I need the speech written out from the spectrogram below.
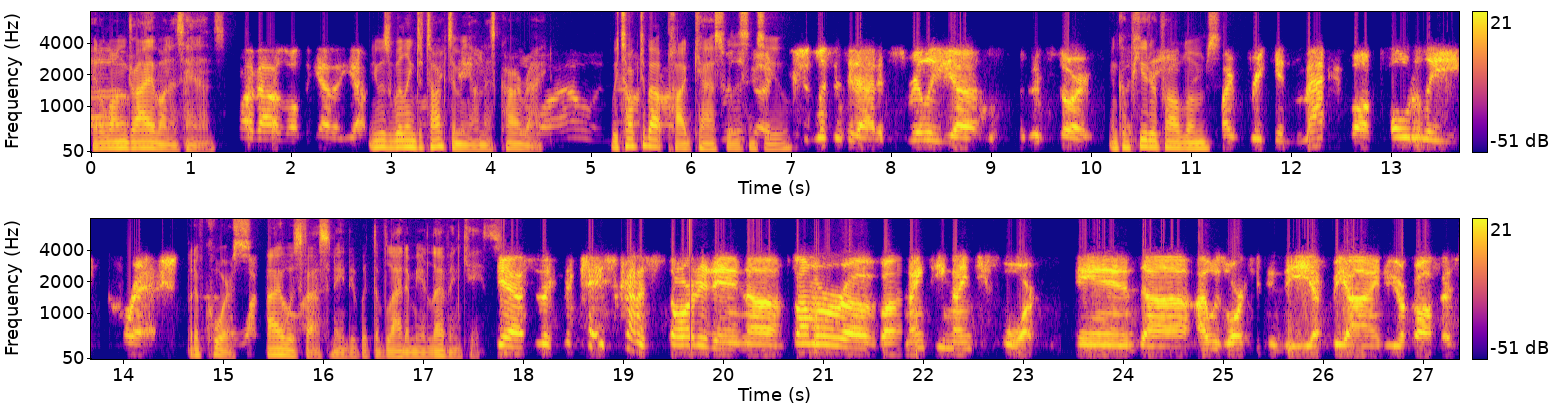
He had a long drive on his hands. Five hours altogether, yep. He was willing to talk to me on this car ride. We talked about podcasts we Really listened good. to You should listen to that. It's really uh, a good story. and computer problems. My freaking MacBook totally crashed. But of course, I was fascinated with the Vladimir Levin case. Yeah, so the, kind of started in uh, summer of uh, 1994, and uh, I was working in the FBI New York office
